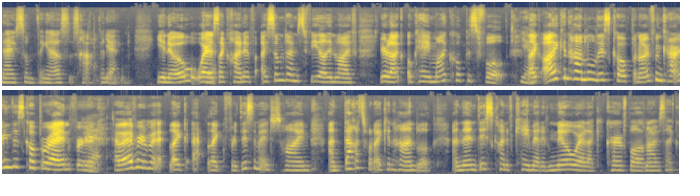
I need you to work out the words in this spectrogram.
now something else is happening you know whereas Yeah. I kind of I sometimes feel in life you're like okay my cup is full Yeah. like I can handle this cup and I've been carrying this cup around for Yeah. however like uh, like for this amount of time and that's what I can handle and then this kind of came out of nowhere like a curveball and I was like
